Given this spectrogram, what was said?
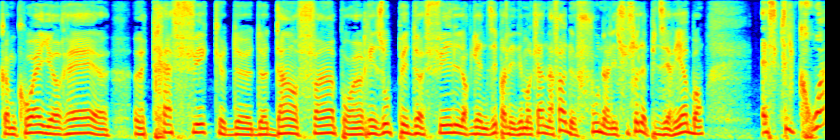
comme quoi il y aurait un trafic de d'enfants pour un réseau pédophile organisé par les démocrates, une affaire de fou dans les sous-sols de la pizzeria. Bon, est-ce qu'il croit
